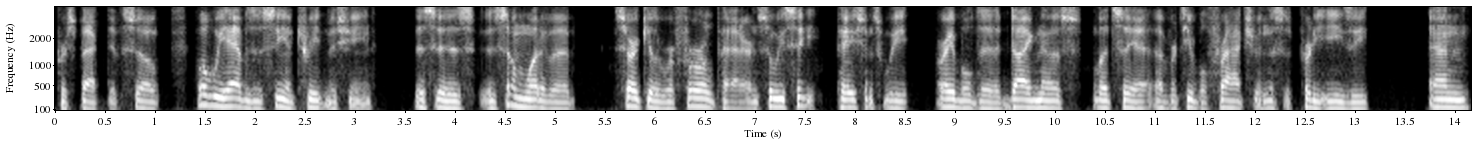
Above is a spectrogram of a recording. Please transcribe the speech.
perspective. So what we have is a see and treat machine. This is, is somewhat of a circular referral pattern. So we see patients, we are able to diagnose, let's say, a, a vertebral fracture, and this is pretty easy. And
